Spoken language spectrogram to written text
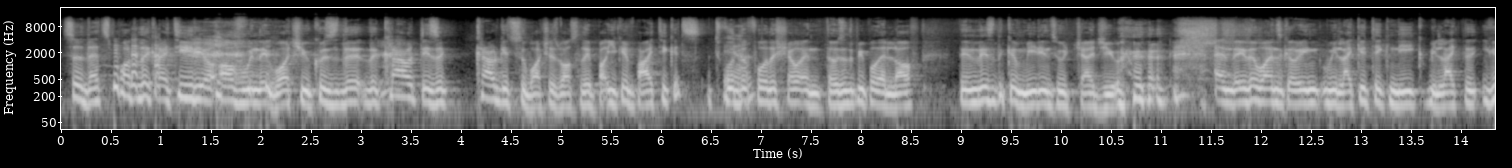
So that's part of the criteria of when they watch you, because the, the crowd is a crowd gets to watch as well. So they buy, you can buy tickets for Yeah. the for the show, and those are the people that laugh. Then there's the comedians who judge you, and they're the ones going, "We like your technique. We like the you,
